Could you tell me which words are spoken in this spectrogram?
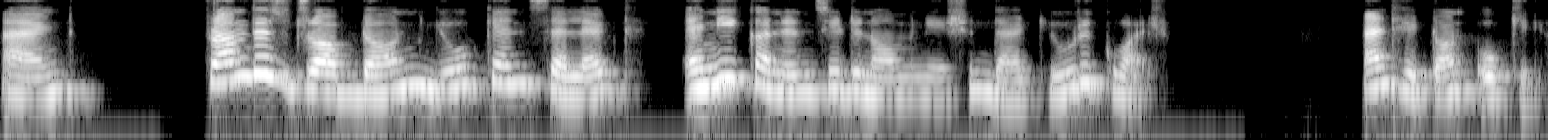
and from this drop down, you can select any currency denomination that you require and hit on OK.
